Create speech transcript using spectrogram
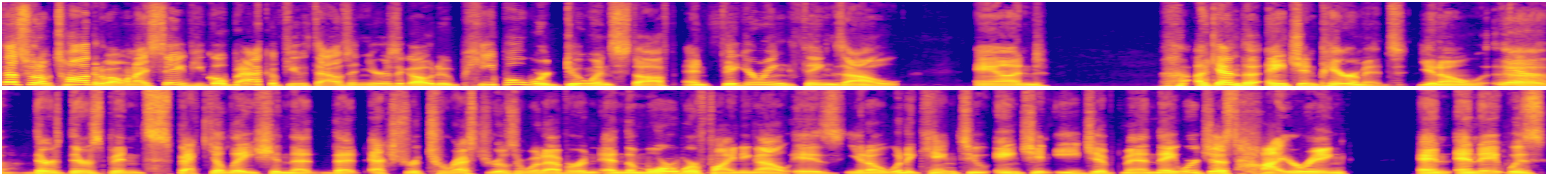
That's what I'm talking about when I say if you go back a few thousand years ago, dude, people were doing stuff and figuring things out and again the ancient pyramids you know Yeah. uh, there's there's been speculation that that extraterrestrials or whatever and and the more we're finding out is you know when it came to ancient egypt man they were just hiring and and it was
